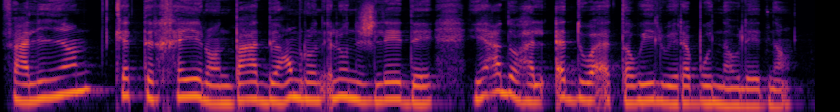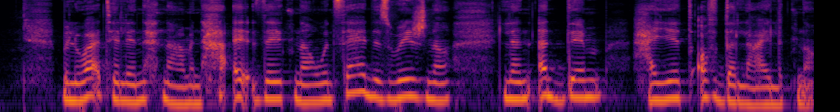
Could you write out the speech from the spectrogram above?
فعليا كتر خيرهم بعد بعمرهم إلهم جلادة يقعدوا هالقد وقت طويل ويربوا لنا أولادنا. بالوقت اللي نحن عم نحقق ذاتنا ونساعد زواجنا لنقدم حياة أفضل لعائلتنا.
